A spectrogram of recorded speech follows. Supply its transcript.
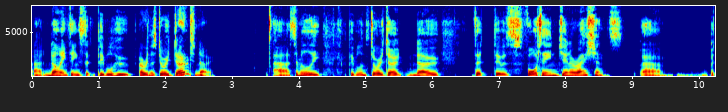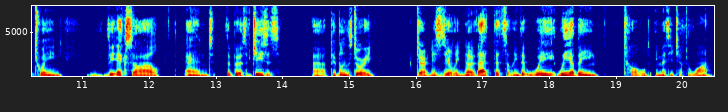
uh, knowing things that people who are in the story don't know. Uh, similarly, people in the story don't know that there was 14 generations um, between the exile and the birth of Jesus. Uh, people in the story don't necessarily know that. That's something that we, we are being told in Matthew chapter 1.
